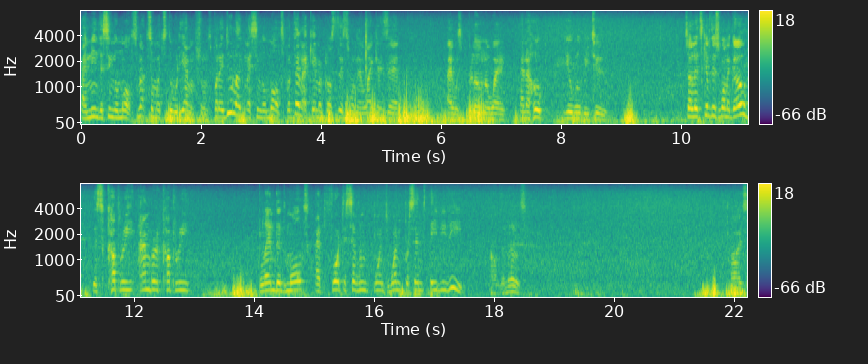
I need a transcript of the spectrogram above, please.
I mean the single malts, not so much the Woody Allen films, but I do like my single malts. But then I came across this one, and like I said, I was blown away, and I hope you will be too. So let's give this one a go. This coppery, amber coppery blended malt at 47.1% ABV on the nose. Oh, it's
